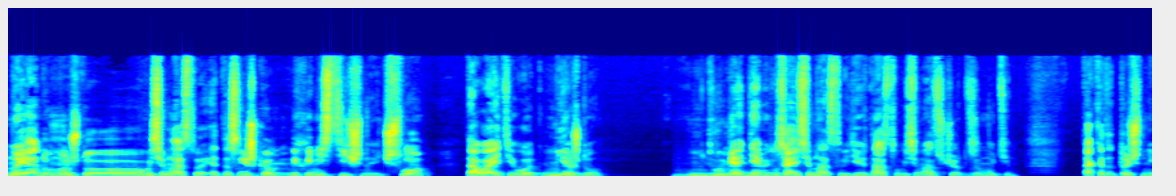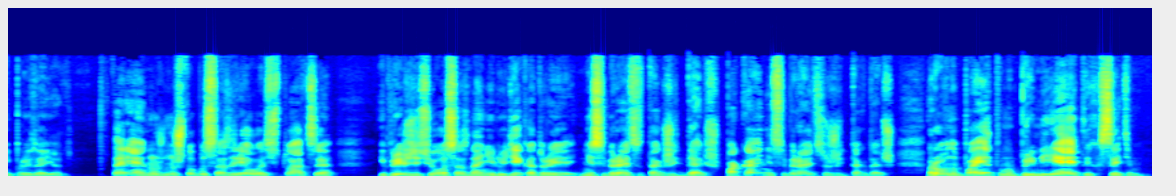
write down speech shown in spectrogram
Но я думаю, что 18 это слишком механистичное число. Давайте вот между двумя днями голосования, 17 и 19, 18 что-то замутим. Так это точно не произойдет. Повторяю, нужно, чтобы созрела ситуация и прежде всего сознание людей, которые не собираются так жить дальше. Пока не собираются жить так дальше. Ровно поэтому примеряет их с этим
